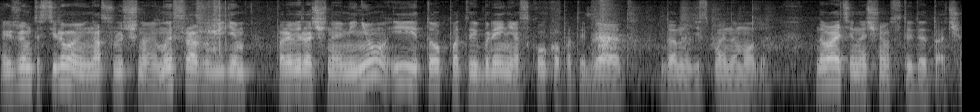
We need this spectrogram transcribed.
Режим тестирования у нас ручной. Мы сразу видим проверочное меню и итог потребления, сколько потребляет данный дисплейный модуль. Давайте начнем с 3D Touch.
